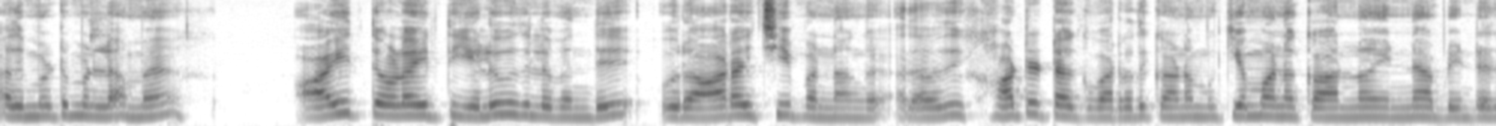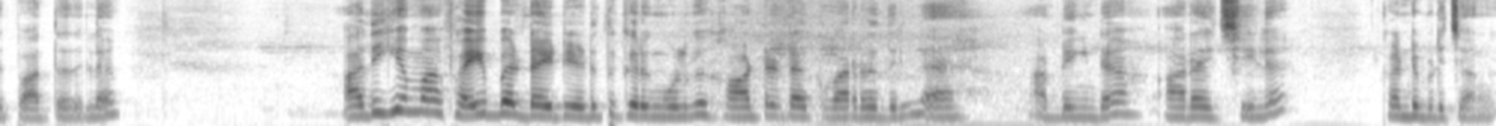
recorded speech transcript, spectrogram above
அது மட்டும் இல்லாமல் ஆயிரத்தி தொள்ளாயிரத்தி எழுவதில் வந்து ஒரு ஆராய்ச்சியே பண்ணாங்க. அதாவது ஹார்ட் அட்டாக் வர்றதுக்கான முக்கியமான காரணம் என்ன அப்படின்றது பார்த்ததில் அதிகமாக ஃபைபர் டயட் எடுத்துக்கிறவங்களுக்கு ஹார்ட் அட்டாக் வர்றதில்ல அப்படிங்கிற ஆராய்ச்சியில் கண்டுபிடிச்சாங்க.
